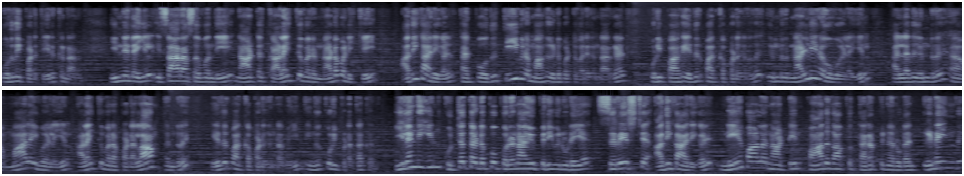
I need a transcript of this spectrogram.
உறுதிப்படுத்தி இருக்கின்றனர் இந்நிலையில் இசாரா செவ்வந்தியை நாட்டுக்கு அழைத்து வரும் நடவடிக்கை அதிகாரிகள் தற்போது தீவிரமாக ஈடுபட்டு வருகின்றார்கள். குறிப்பாக எதிர்பார்க்கப்படுகிறது இன்று நள்ளிரவு வேளையில் அல்லது இன்று மாலை வேளையில் அழைத்து வரப்படலாம் என்று எதிர்பார்க்கப்படுகின்றமையும் இங்கு குறிப்பிடத்தக்கது. இலங்கையின் குற்றத்தடுப்பு புலனாய்வு பிரிவினுடைய சிரேஷ்ட அதிகாரிகள் நேபாள நாட்டின் பாதுகாப்பு தரப்பினருடன் இணைந்து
